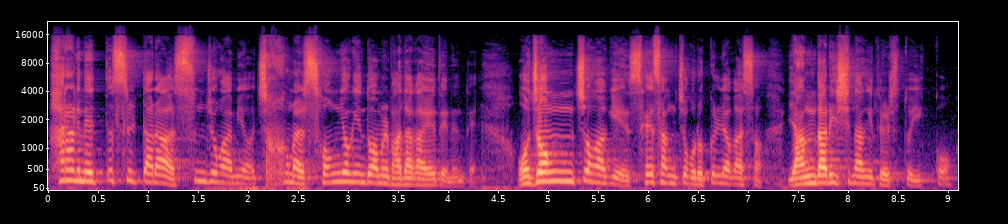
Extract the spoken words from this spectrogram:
하나님의 뜻을 따라 순종하며 정말 성령 인도함을 받아가야 되는데 어정쩡하게 세상적으로 끌려가서 양다리 신앙이 될 수도 있고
